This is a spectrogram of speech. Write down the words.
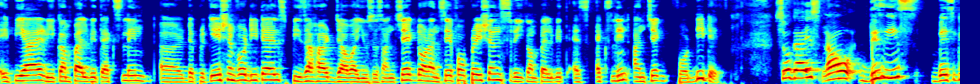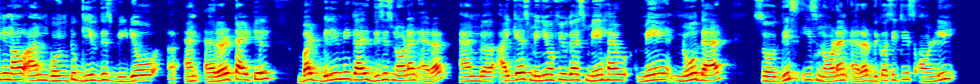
API, recompile with Xlint uh, deprecation for details. Pizza Hut Java uses unchecked or unsafe operations, recompile with Xlint unchecked for details. So guys, now this is basically now I'm going to give this video uh, an error title but believe me guys this is not an error and uh, i guess many of you guys may have may know that so this is not an error because it is only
